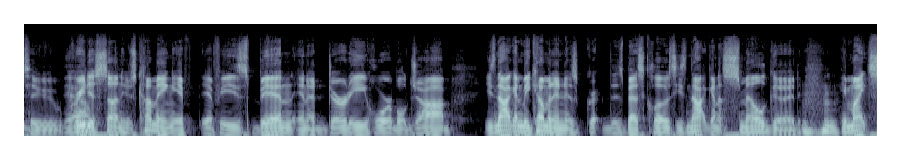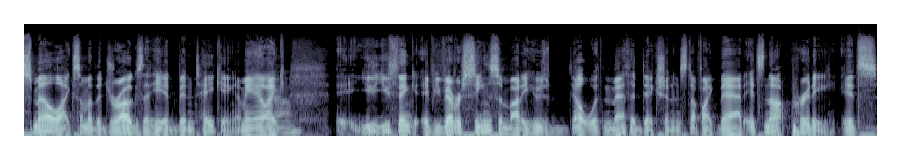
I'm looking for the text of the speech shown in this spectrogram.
to Yeah. greet his son who's coming. If if he's been in a dirty, horrible job, he's not going to be coming in his his best clothes. He's not going to smell good. he might smell like some of the drugs that he had been taking. I mean, like you you think if you've ever seen somebody who's dealt with meth addiction and stuff like that, it's not pretty. It's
